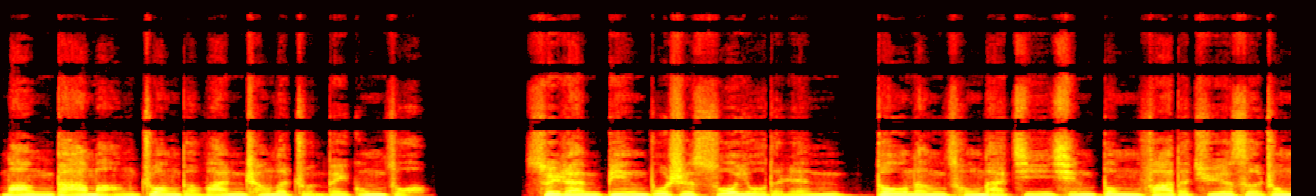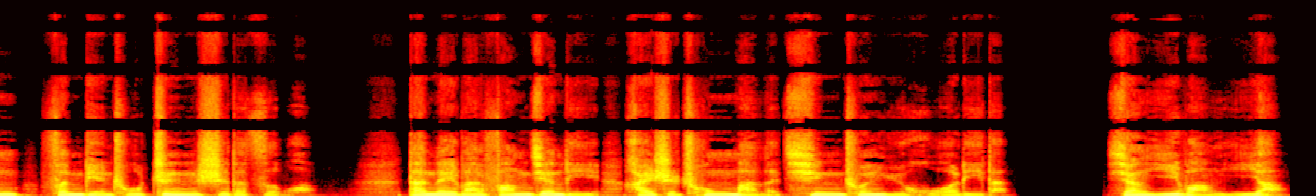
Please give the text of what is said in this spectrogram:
莽打莽撞的完成了准备工作。虽然并不是所有的人。都能从那激情迸发的角色中分辨出真实的自我，但那晚房间里还是充满了青春与活力的。像以往一样，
